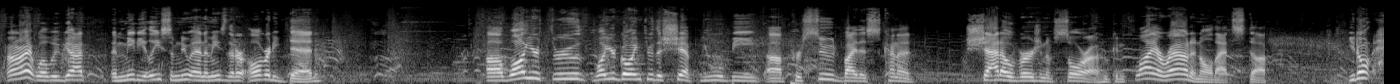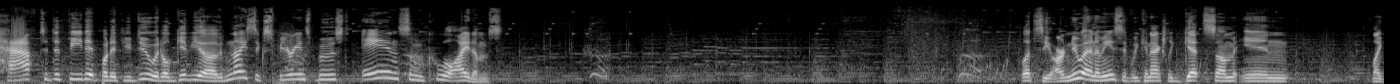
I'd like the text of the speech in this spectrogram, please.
Alright, well we've got immediately some new enemies that are already dead. Uh, while you're through, while you're going through the ship, you will be uh, pursued by this kind of shadow version of Sora who can fly around and all that stuff. You don't have to defeat it, but if you do, it'll give you a nice experience boost and some cool items. Let's see, our new enemies, if we can actually get some in, like,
